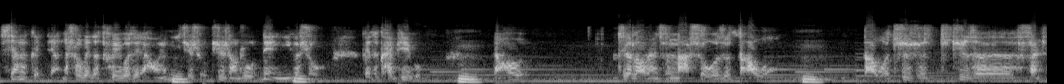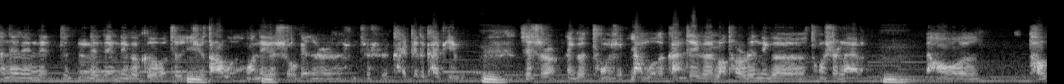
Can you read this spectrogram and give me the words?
先给两个手给他推过去，然后用一只手支撑住，另一个手给他开屁股。嗯。然后这个老人就拿手就打我，嗯打我支支支他翻身那那那那那那个胳膊，就一直打我，我那个手给他就是开给他开屁股。嗯这时候那个同事让我干这个老头的那个同事来了，嗯然后他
